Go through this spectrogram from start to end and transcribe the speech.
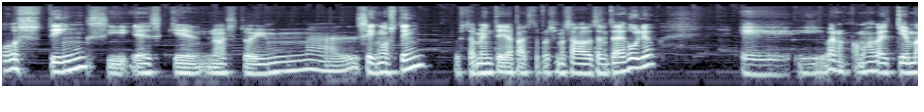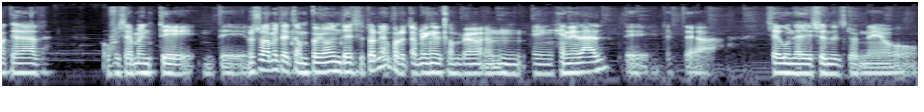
Austin, si es que no estoy mal. Sí, en Austin, justamente ya para este próximo sábado 30 de julio. y bueno, vamos a ver quién va a quedar oficialmente de, no solamente el campeón de este torneo, pero también el campeón en general de, de esta segunda edición del torneo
